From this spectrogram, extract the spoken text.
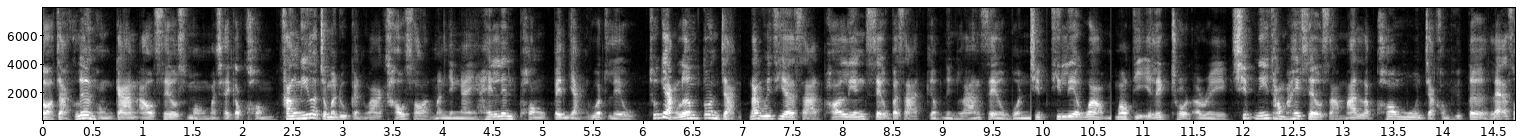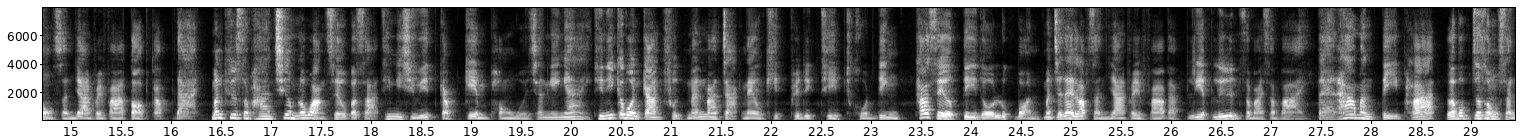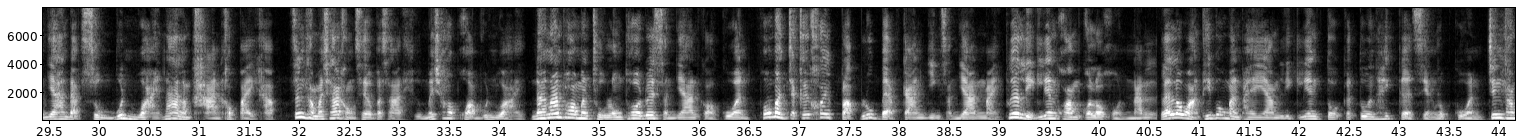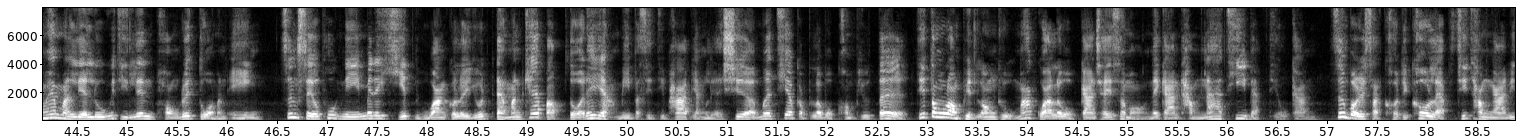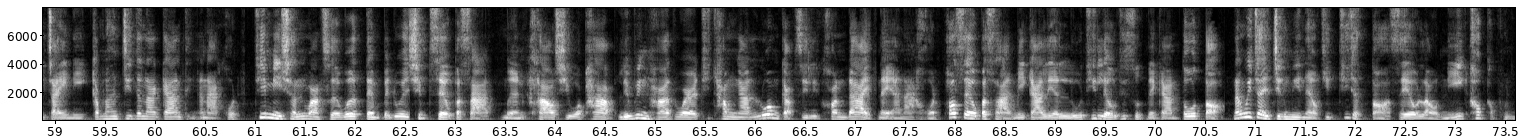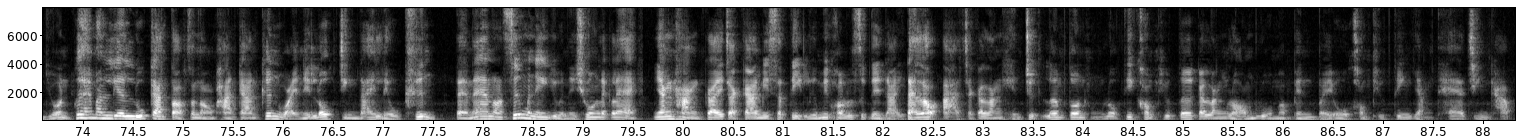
ต่อจากเรื่องของการเอาเซลล์สมองมาใช้กับคอม ครั้งนี้เราจะมาดูกันว่าเขาสอนมันยังไงให้เล่นพองเป็นอย่างรวดเร็ว ทุกอย่างเริ่มต้นจากนักวิทยาศาสตร์เพาะเลี้ยงเซลล์ประสาทเกือบ 1 ล้านเซลล์บนชิปที่เรียกว่า multi electrode array ชิปนี้ทำให้เซลล์สามารถรับข้อมูลจากคอมพิวเตอร์และส่งสัญญาณไฟฟ้าตอบกลับได้ มันคือสะพานเชื่อมระหว่างเซลล์ประสาทที่มีชีวิตกับเกมพองเวอร์ชันง่ายๆ ทีนี้กระบวนการฝึกนั้นมาจากแนวคิด predictive coding ถ้าเซลล์ตีโดนลูกบอลมันจะได้รับสัญญาณไฟฟ้าแบบเรียบลื่นสบายๆแต่ถ้ามันตีพลาด ระบบจะส่งสัญญาณแบบสุ่มวุ่นวายน่าลำคาญเข้าไปครับ ซึ่งธรรมชาติของเซลล์ประสาทคือไม่ชอบความวุ่นวาย ดังนั้นพอมันถูกลงโทษด้วยสัญญาณก่อกวน พวกมันจะค่อยๆ ปรับรูปแบบการยิงสัญญาณใหม่ เพื่อหลีกเลี่ยงความโกลาหลนั้น และระหว่างที่พวกมันพยายามหลีกเลี่ยงตัวกระตุ้นให้เกิดเสียงรบกวน จึงทำให้มันเรียนรู้วิธีเล่นพองด้วยตัวมันเอง ซึ่งเซลล์พวกนี้ไม่ได้คิดหรือวางกลยุทธ์ แต่มันแค่ปรับตัวได้อย่างมีประสิทธิภาพอย่างเหลือเชื่อ เมื่อเทียบกับระบบคอมพิวเตอร์ ที่ต้องลองผิดลองถูกมากกว่าระบบการใช้สมองในการทำหน้าที่แบบเดียวกัน ซึ่งบริษัท Cortical Labs ที่ทำงานวิจัยนี้กำลังจินตนาการถึงอนาคต ที่มีชั้นวางเซิร์ฟเวอร์เต็มไปด้วยชิปเซลล์ประสาทเหมือนคลาวด์ชีวภาพ living hardware ที่ทำงานร่วมกับซิลิคอนได้ในอนาคต เพราะเซลล์ประสาทมีการเรียนรู้ที่เร็วที่สุดในการโต้ตอบ นักวิจัยจึงมีแนวคิดที่จะต่อเซลล์เหล่านี้เข้ากับหุ่นยนต์ เพื่อให้มันเรียนรู้การตอบสนองผ่านการเคลื่อนไหวในโลกจริงได้เร็วขึ้น แต่แน่นอนซึ่งมันยังอยู่ในช่วงแรก ๆ ยังห่างไกลจากการมีสติหรือมีความรู้สึกใด ๆ แต่เราอาจจะกำลังเห็นจุดเริ่มต้นของโลกที่คอมพิวเตอร์กำลังหลอมรวมมาเป็นไบโอคอมพิวติ้งอย่างแท้จริงครับ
